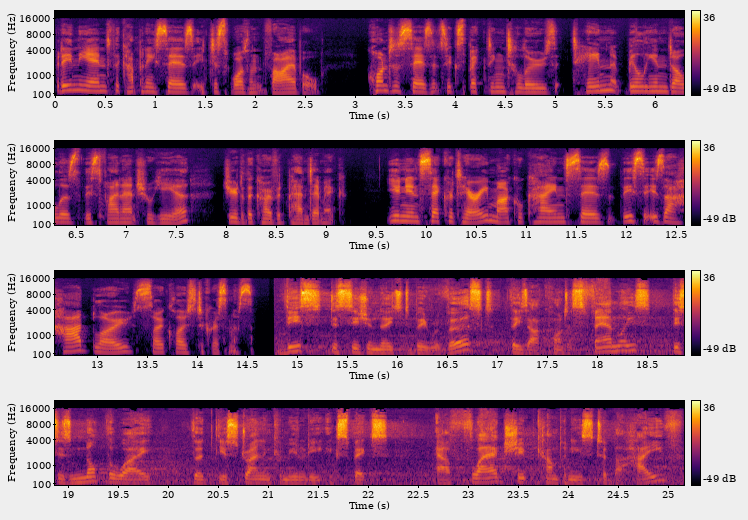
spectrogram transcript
but in the end, the company says it just wasn't viable. Qantas says it's expecting to lose $10 billion this financial year due to the COVID pandemic. Union Secretary Michael Kaine says this is a hard blow so close to Christmas. This decision needs to be reversed. These are Qantas families. This is not the way that the Australian community expects our flagship companies to behave.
